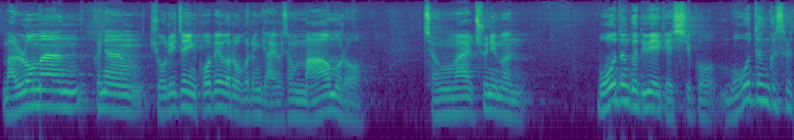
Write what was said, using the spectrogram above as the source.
말로만 그냥 교리적인 고백으로 그런 게 아니고 정말 마음으로 정말 주님은 모든 것 위에 계시고 모든 것을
